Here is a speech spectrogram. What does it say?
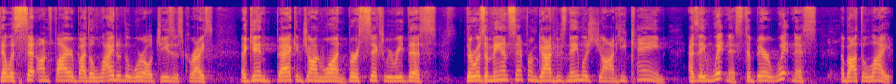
that was set on fire by the light of the world, Jesus Christ. Again, back in John 1, verse 6, we read this There was a man sent from God whose name was John. He came as a witness to bear witness about the light,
